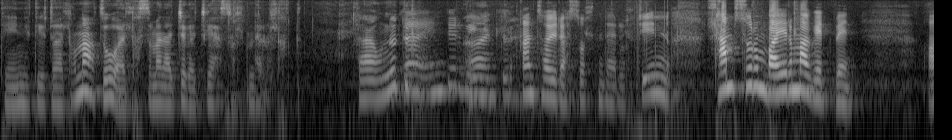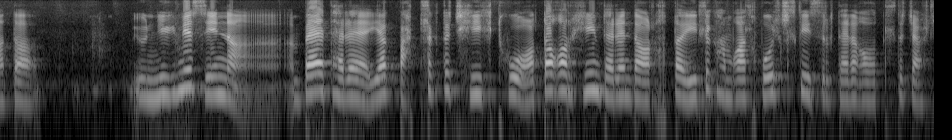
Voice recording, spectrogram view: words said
Тэгээ энийг тэгж ойлгоно. Зөв ойлгосон маань ажиг ажгийн асуултанд хариулахад. За өнөөдөр энэ дээр би ганц хоёр асуултанд хариулж. Энэ Ламсүрэн Баярмаа гэд байна. Одоо нэгнээс энэ бай тариа яг батлагдаж хийгдэхүү одоогоор хийм тарианда орохдоо элэг хамгаалах бөөлжилтийн эсрэг тариагаа худалдаж авч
